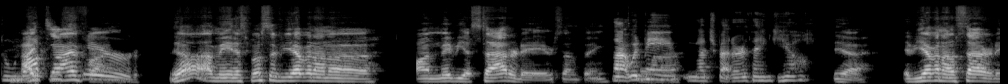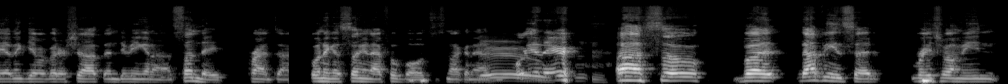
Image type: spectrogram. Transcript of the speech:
Do not be scared. Final. Yeah, I mean, especially if you have it on a on maybe a Saturday or something. That would be uh, much better. Thank you. Yeah, if you have it on a Saturday, I think you have a better shot than doing it on a Sunday prime time. Going against Sunday Night Football, it's just not going to happen for you there. Uh, so, but that being said, Rachael, I mean,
